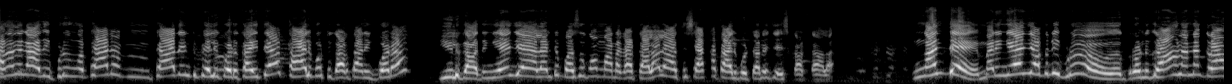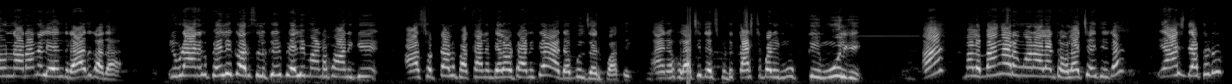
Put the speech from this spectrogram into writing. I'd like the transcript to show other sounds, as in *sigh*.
అన్నది కాదు ఇప్పుడు పేద పేదింటి పెళ్ళి కొడుకు అయితే తాలిబొట్టు కడతానికి కూడా వీలు కాదు. ఇంకేం చేయాలంటే పసుపు కొమ్మన్న కట్టాలా లేకపోతే చెక్క తాలిబొట్టు అనేది చేసి కట్టాలా? ఇంకంతే. మరి ఇంకేం చేస్తాడు? ఇప్పుడు రెండు గ్రాములన్నా గ్రామున్నారన్నా లేని రాదు కదా. ఇప్పుడు ఆయనకు పెళ్ళి ఖర్చులకి పెళ్ళి మండపానికి ఆ చుట్టాల పక్కన పిలవటానికి ఆ డబ్బులు సరిపోతాయి. ఆయన ఒక లచ్చ తెచ్చుకుంటే కష్టపడి ముక్కి మూలిగి ఆ? మళ్ళీ బంగారం కొనాలంటే ఒక లచ్చ అవుతాయిగా యాసి తెస్తాడు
